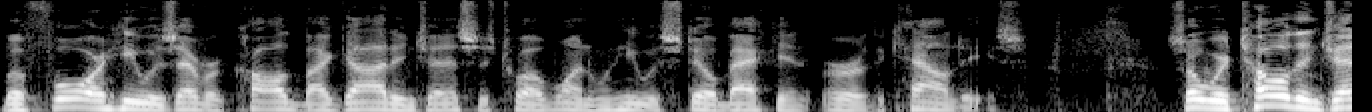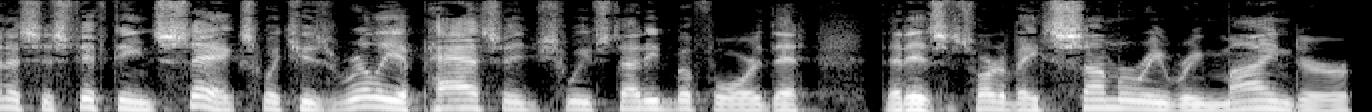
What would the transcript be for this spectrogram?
before he was ever called by God in Genesis 12:1 when he was still back in Ur of the Chaldees. So we're told in Genesis 15:6, which is really a passage we've studied before that that is sort of a summary reminder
